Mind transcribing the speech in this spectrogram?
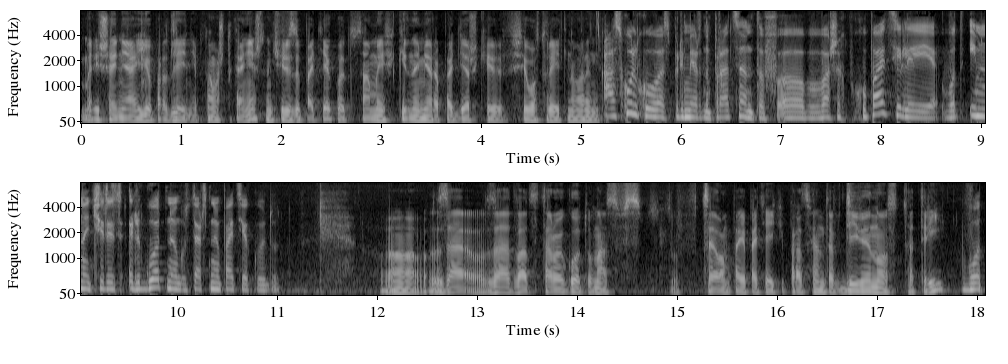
решения о ее продлении, потому что, конечно, через ипотеку это самая эффективная мера поддержки всего строительного рынка. А сколько у вас примерно процентов э, ваших покупателей вот именно через льготную государственную ипотеку идут? Э, За, за 22 год у нас в, в целом по ипотеке процентов 93 Вот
